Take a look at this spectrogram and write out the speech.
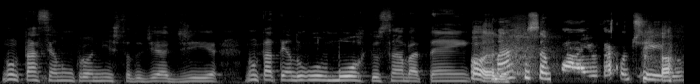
não está sendo um cronista do dia a dia, não está tendo o humor que o samba tem. Olha. Marco Sampaio, tá contigo.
